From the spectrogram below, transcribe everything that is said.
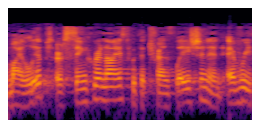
My lips are synchronized with the translation and everything.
